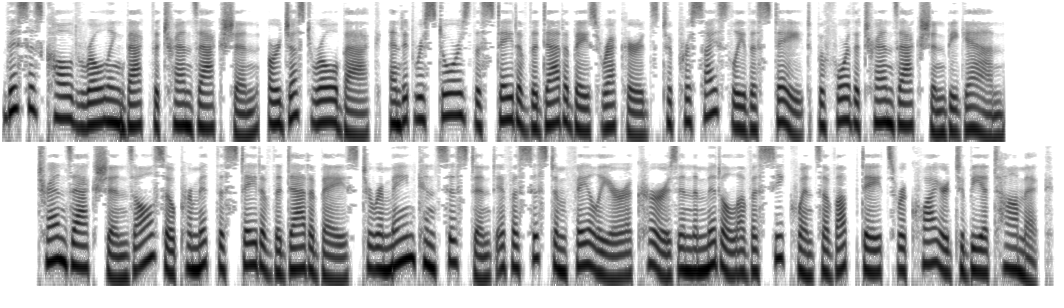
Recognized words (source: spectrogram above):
This is called rolling back the transaction, or just rollback, and it restores the state of the database records to precisely the state before the transaction began. Transactions also permit the state of the database to remain consistent if a system failure occurs in the middle of a sequence of updates required to be atomic.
